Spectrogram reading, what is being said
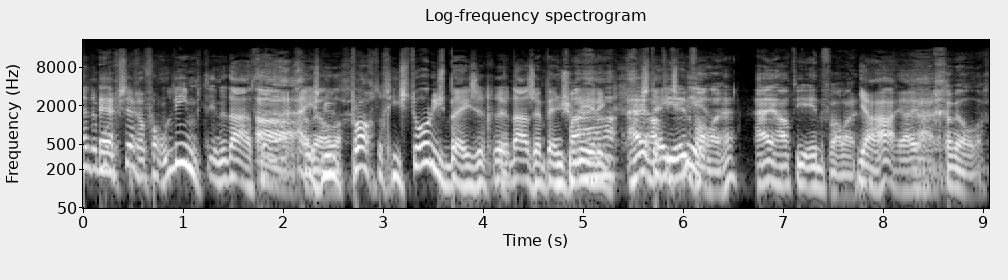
En dat moet ik zeggen, Van Liemt inderdaad. Ah, Eh, hij is nu prachtig historisch bezig eh, na zijn pensionering. Maar hij had die meer. invallen, hè? Hij had die invallen. Ja, ja, ja. geweldig.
